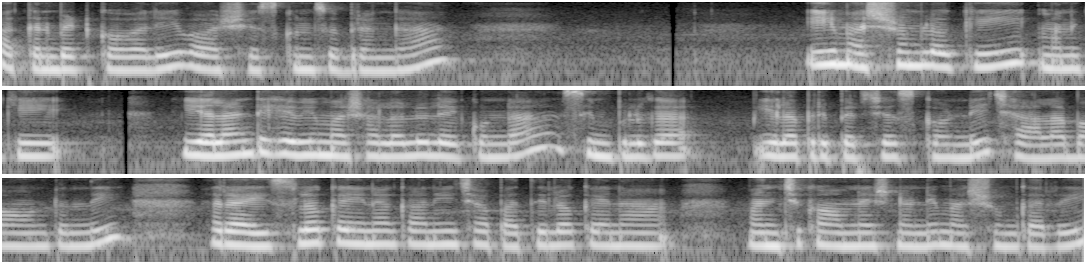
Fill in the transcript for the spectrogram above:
పక్కన పెట్టుకోవాలి వాష్ చేసుకుని శుభ్రంగా. ఈ మష్రూమ్లోకి మనకి ఎలాంటి హెవీ మసాలాలు లేకుండా సింపుల్గా ఇలా ప్రిపేర్ చేసుకోండి. చాలా బాగుంటుంది. రైస్లోకైనా కానీ చపాతీలోకైనా మంచి కాంబినేషన్ అండి మష్రూమ్ కర్రీ.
